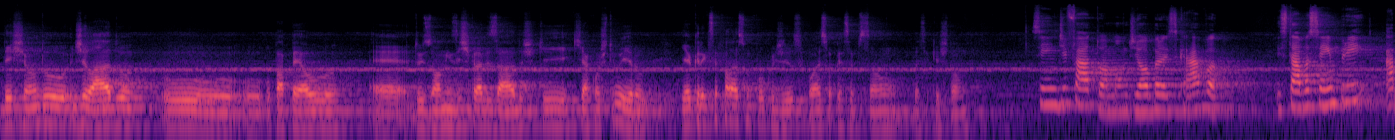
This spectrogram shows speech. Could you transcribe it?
deixando de lado o, o, o papel é, dos homens escravizados que, que a construíram. E eu queria que você falasse um pouco disso, qual é a sua percepção dessa questão. Sim, de fato, a mão de obra escrava estava sempre a,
